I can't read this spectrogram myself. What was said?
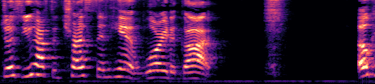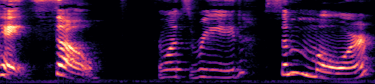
Just you have to trust in him. Glory to God. Okay, so let's read some more.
